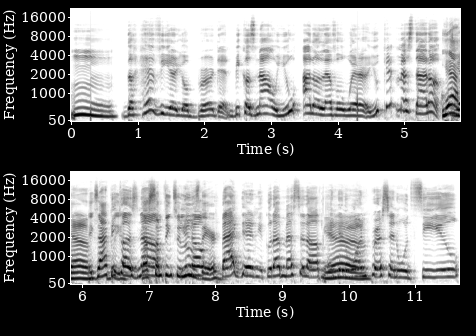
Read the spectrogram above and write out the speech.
Mm. the heavier your burden. Because now you at a level where you can't mess that up. yeah, Yeah. exactly. Because now that's something to you lose know, there. Back then, you could have messed it up, and then one person would see you,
